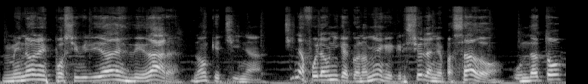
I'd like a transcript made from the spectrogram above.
menores posibilidades de dar ¿no? que China. China fue la única economía que creció el año pasado, un dato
